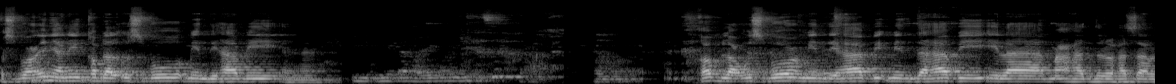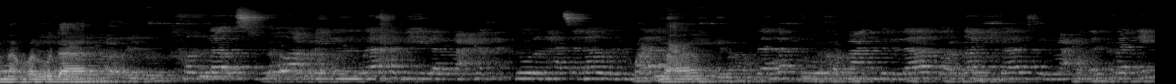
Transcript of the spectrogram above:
Usbu'in yani qabla al-usbu min dihabi. Qabla usbu' min dihabi min dhahabi ila ma'hadul hasan wal huda. qabla usbu' min dhahabi ila al-ma'had Nurul Hasan wal Huda Na'am. dhahabtu ma'a tullab wa talibat fil ma'had al-fatih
